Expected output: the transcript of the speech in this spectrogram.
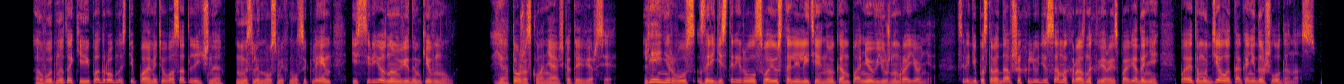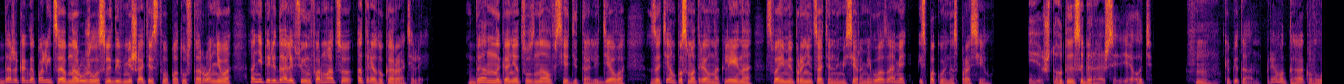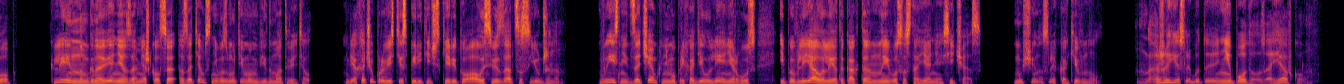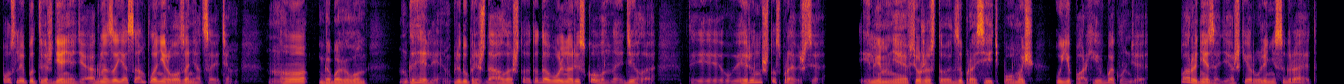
«А вот на такие подробности память у вас отличная», — мысленно усмехнулся Клейн и с серьезным видом кивнул. «Я тоже склоняюсь к этой версии. Лейнервуз зарегистрировал свою сталелитейную компанию в Южном районе — Среди пострадавших люди самых разных вероисповеданий, поэтому дело так и не дошло до нас. Даже когда полиция обнаружила следы вмешательства потустороннего, они передали всю информацию отряду карателей. Дан, наконец, узнал все детали дела, затем посмотрел на Клейна своими проницательными серыми глазами и спокойно спросил. «И что ты собираешься делать?» «Хм, капитан, прямо так, в лоб. Клейн на мгновение замешкался, а затем с невозмутимым видом ответил. «Я хочу провести спиритический ритуал и связаться с Юджином. Выяснить, зачем к нему приходил Лейнервус и повлияло ли это как-то на его состояние сейчас». Мужчина слегка кивнул. «Даже если бы ты не подал заявку, после подтверждения диагноза я сам планировал заняться этим. Но, — добавил он, — Дели предупреждала, что это довольно рискованное дело — ты уверен, что справишься? Или мне все же стоит запросить помощь у епархии в Бэклунде? Пара дней задержки роли не сыграет.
